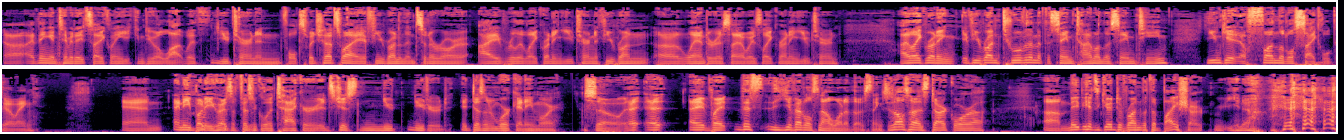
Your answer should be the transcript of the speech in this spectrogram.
uh, I think Intimidate cycling you can do a lot with U-turn and Volt Switch. That's why if you run an Incineroar, I really like running U-turn. If you run uh, Landorus, I always like running U-turn. I like running if you run two of them at the same time on the same team, you can get a fun little cycle going. And anybody who has a physical attacker, it's just neut- neutered. It doesn't work anymore. So, I, I, I, but this Yveltal's not one of those things. It also has Dark Aura. Um, maybe it's good to run with a Bisharp, you know.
